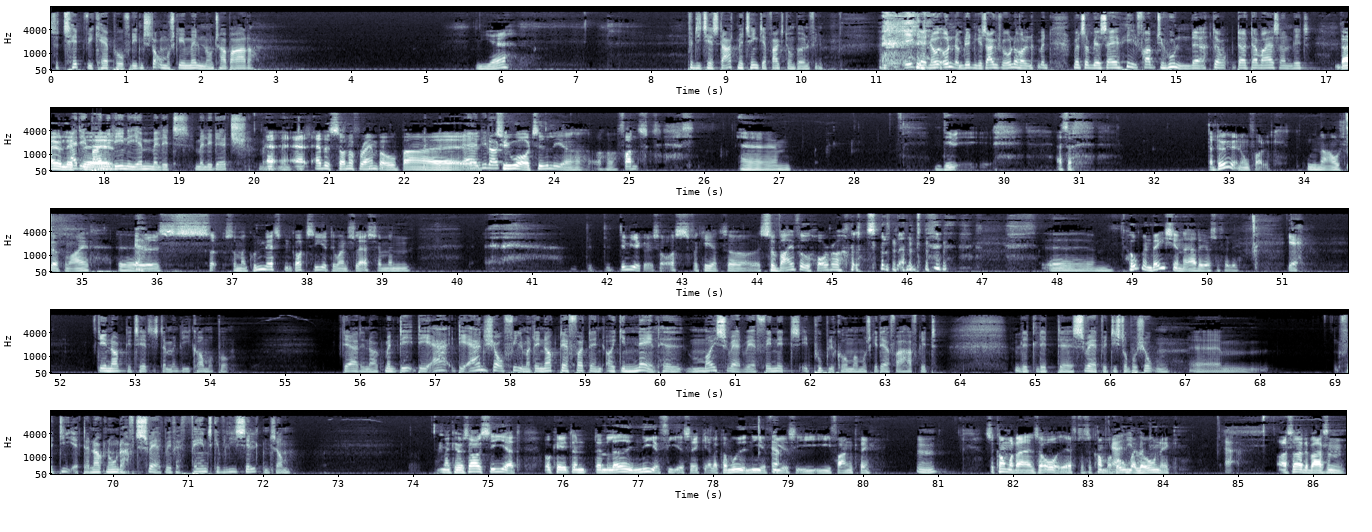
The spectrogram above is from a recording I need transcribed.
så tæt vi kan på, fordi den står måske mellem nogle tapparater. ja, Fordi til at starte med tænkte jeg faktisk, det var en børnefilm. ikke at noget ondt om det, den kan sagtens være underholdende, men, men som jeg sagde, helt frem til hunden der, der, der, der var jeg sådan lidt, der er jo lidt... er det bare øh, alene hjemme med lidt, med lidt edge? Men, er, men, er, er det Son of Rambo bare øh, Ja, lige nok. 20 år tidligere og fransk? Øh, det, altså, der dør jo nogle folk, uden at afsløre for meget. Øh, Ja. så, så man kunne næsten godt sige, at det var en slasher, men øh, det, det, det virker jo så også forkert. Så survival horror eller sådan noget. øh, Home Invasion er det jo selvfølgelig. ja, det er nok det tætteste, man lige kommer på. Det er det nok, men det, det, er, det er en sjov film, og det er nok derfor, at den originalt havde meget svært ved at finde et, et publikum, og måske derfor har haft lidt, lidt, lidt uh, svært ved distributionen. Øhm, fordi at der er nok nogen, der har haft svært ved, hvad fanden skal vi lige sælge den som? Man kan jo så også sige, at okay, den, den lavet i 89, ikke? eller kom ud i 89 ja. i, i Frankrig. Mm. Så kommer der altså året efter, så kommer Ja, Home. Alone, ikke? Ja. Og så er det bare sådan,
